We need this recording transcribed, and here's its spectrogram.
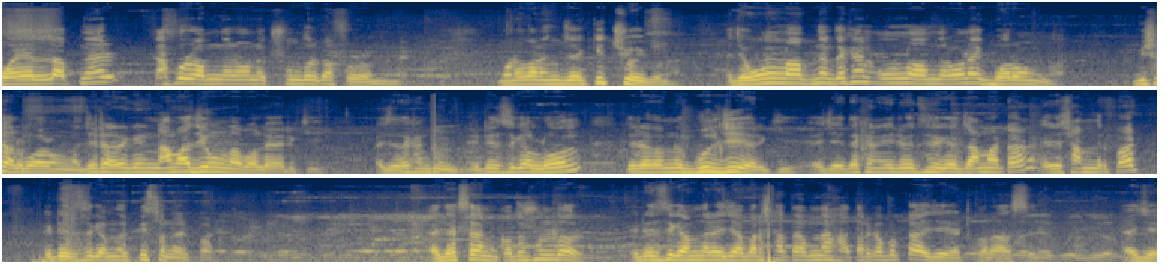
বয়েল আপনার কাপড় আপনার অনেক সুন্দর কাপড় আপনার। মনে করেন যে কিচ্ছু হইব না। এই যে ওলনা আপনার দেখেন ওলনা আপনার অনেক বড় ওলনা বিশাল বড় ওলনা যেটা আর কি নামাজি ওলনা বলে আর কি। এই যে দেখেন এটা হচ্ছে লোন যেটা আপনার গুলজি আর কি। এই যে দেখেন এটা হচ্ছে জামাটা এটা সামনের পার্ট এটা হচ্ছে আপনার পিছনের পার্ট এই দেখছেন কত সুন্দর? এটা হচ্ছে আপনার এই যে আবার সাথে আপনার হাতার কাপড়টা এই যে অ্যাড করা আছে। এই যে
